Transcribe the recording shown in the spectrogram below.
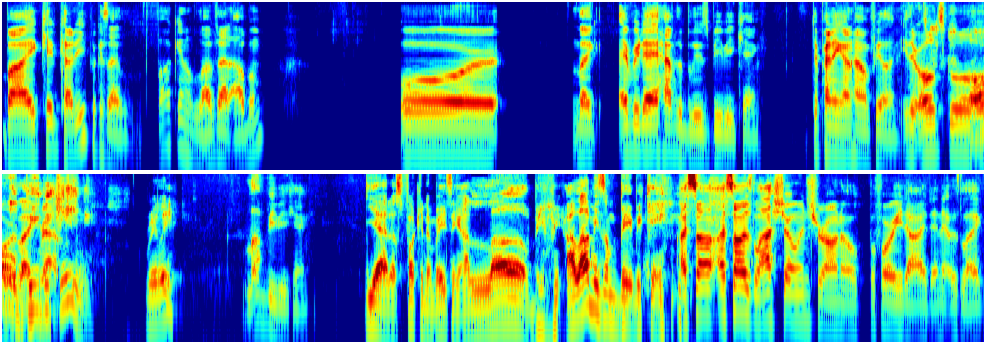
by Kid Cudi because I fucking love that album, or like Every Day I Have the Blues BB King, depending on how I'm feeling. Either old school oh, or like BB rap. King. Really? Love BB King. Yeah, that's fucking amazing. I love BB. I love me some BB King. I saw I saw his last show in Toronto before he died, and it was like,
